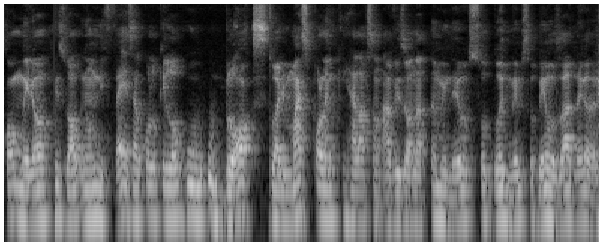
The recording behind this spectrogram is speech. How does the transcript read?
qual o melhor visual em Omniverse. Aí eu coloquei logo o, o Blocks, o ali mais polêmico em relação a visual na thumbnail. Eu sou doido mesmo, sou bem ousado, né, galera?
